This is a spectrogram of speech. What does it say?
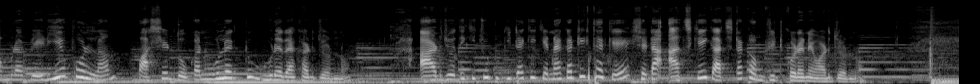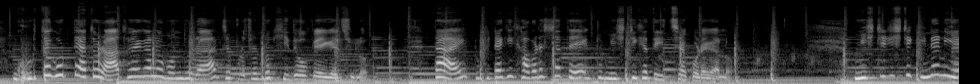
আমরা বেরিয়ে পড়লাম পাশের দোকানগুলো একটু ঘুরে দেখার জন্য। আর যদি কিছু টুকিটাকি কেনাকাটির থাকে, সেটা আজকেই কাজটা কমপ্লিট করে নেওয়ার জন্য। ঘুরতে ঘুরতে এত রাত হয়ে গেল বন্ধুরা যে প্রচণ্ড খিদেও পেয়ে গেছিল। তাই টুকিটাকি খাবারের সাথে একটু মিষ্টি খেতে ইচ্ছা করে গেল। মিষ্টি টিষ্টি কিনে নিয়ে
